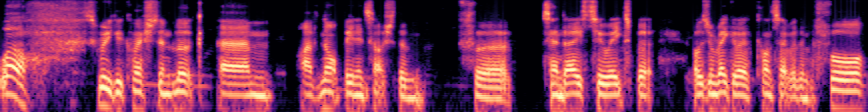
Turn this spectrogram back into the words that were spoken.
Well, it's a really good question. Look, um, I've not been in touch with them for ten days, two weeks, but I was in regular contact with them before,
